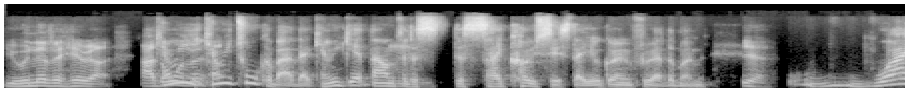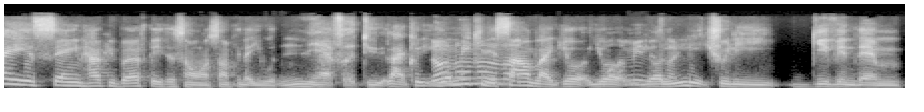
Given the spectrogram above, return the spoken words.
You will never hear it. I don't. Can we, wanna, can we talk about that? Can we get down mm. to the mm. the psychosis that you're going through at the moment? Yeah. Why is saying happy birthday to someone something that you would never do? Like no, you're no, making no, it sound like you're you're I mean, you're like, literally giving them.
